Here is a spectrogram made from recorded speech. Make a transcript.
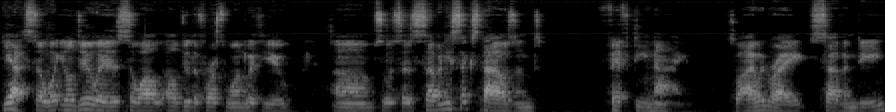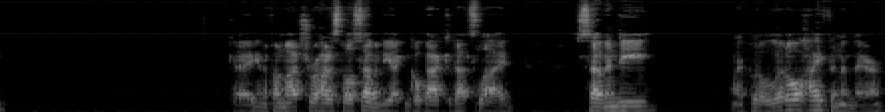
yeah, so what you'll do is, so I'll, I'll do the first one with you. Um, so it says 76,059. So I would write 70, okay, and if I'm not sure how to spell 70, I can go back to that slide. 70, I put a little hyphen in there,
